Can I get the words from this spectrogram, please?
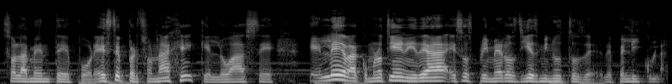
solamente por este personaje que lo hace eleva, como no tienen idea, esos primeros 10 minutos de, película.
